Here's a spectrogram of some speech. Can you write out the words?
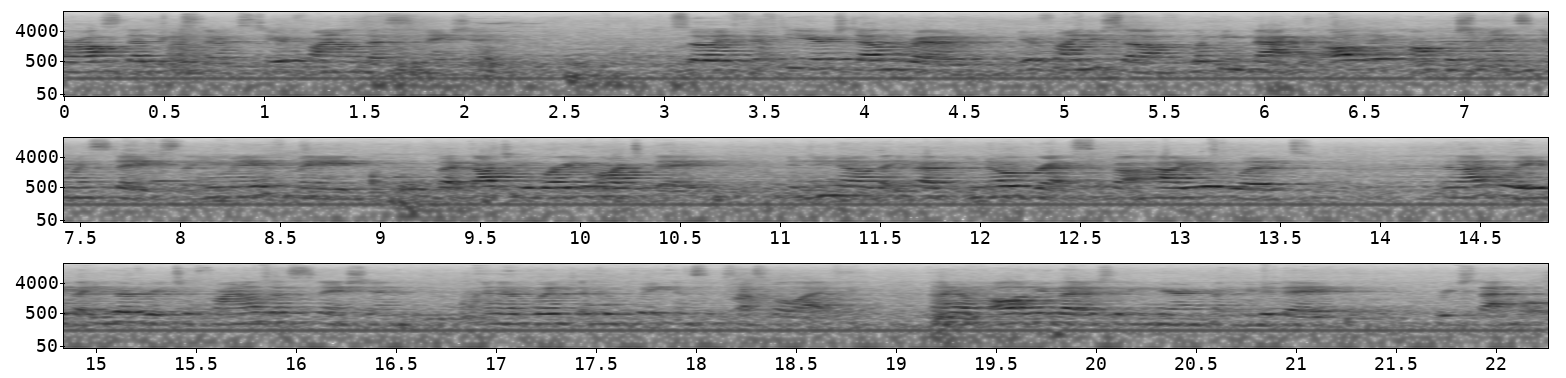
are all stepping stones to your final destination. So in 50 years down the road, you'll find yourself looking back at all the accomplishments and mistakes that you may have made that got you where you are today, and you know that you have no regrets about how you have lived, then I believe that you have reached your final destination and have lived a complete and successful life. And I hope all of you that are sitting here in front of me today reach that goal.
